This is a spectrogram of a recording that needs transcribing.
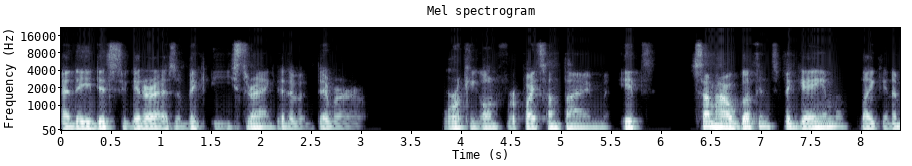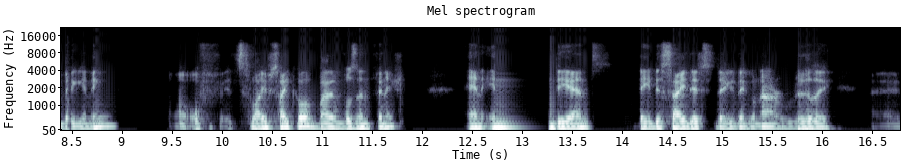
uh, they did together as a big Easter egg that they were, working on for quite some time. It somehow got into the game like in the beginning uh, of its life cycle, but it wasn't finished. And in the end, they decided they, they're gonna really uh,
